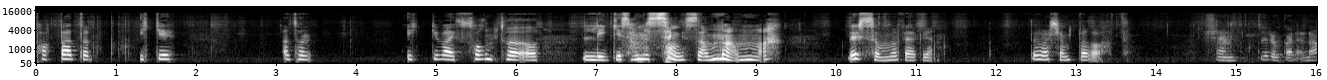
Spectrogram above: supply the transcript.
pappa at han ikke At han ikke var i form til å ligge i samme seng som mamma. Det er sommerferien. Det var kjemperart. Skjønte dere det, da?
